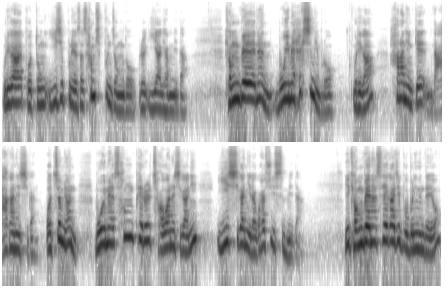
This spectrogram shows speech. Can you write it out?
우리가 보통 20분에서 30분 정도를 이야기합니다. 경배는 모임의 핵심이므로 우리가 하나님께 나아가는 시간, 어쩌면 모임의 성패를 좌우하는 시간이 이 시간이라고 할 수 있습니다. 이 경배는 세 가지 부분이 있는데요.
